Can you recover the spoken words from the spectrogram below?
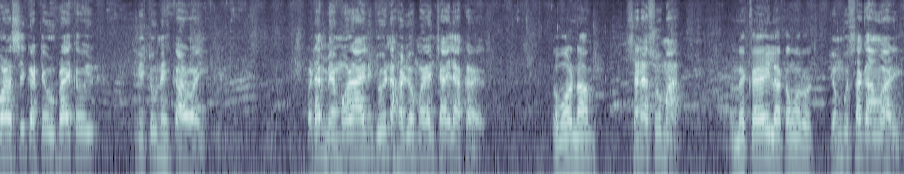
વર્ષથી ગટે ઉભરાય કોઈ લીટું નહીં કાઢવાય. બધા મેમોરા આવીને જોઈને હરિયો મરેન ચાલ્યા કરે તમારું નામ? સના સોમાં અને કયા ઇલાકામાં રોજ છો? જંબુસા ગામવાળી.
